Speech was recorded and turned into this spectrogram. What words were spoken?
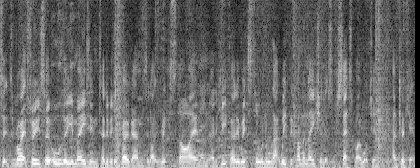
to, to right through to all the amazing television programmes like Rick Stein and, and Hugh Fearnley-Whittingstall and all that, we've become a nation that's obsessed by watching and cooking.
